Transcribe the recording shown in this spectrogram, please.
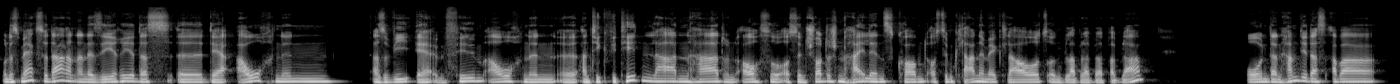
und das merkst du daran an der Serie, dass äh, der auch einen, also wie er im Film auch einen äh, Antiquitätenladen hat und auch so aus den schottischen Highlands kommt, aus dem Clan der MacLeods und bla bla bla bla bla. Und dann haben die das aber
